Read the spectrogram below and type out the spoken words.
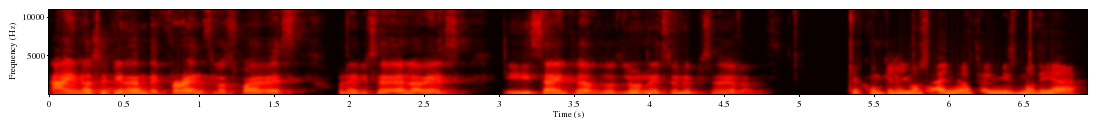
Ah, y no se pierdan de Friends los jueves, un episodio a la vez, y Seinfeld los lunes, un episodio a la vez. Que cumplimos años el mismo día.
